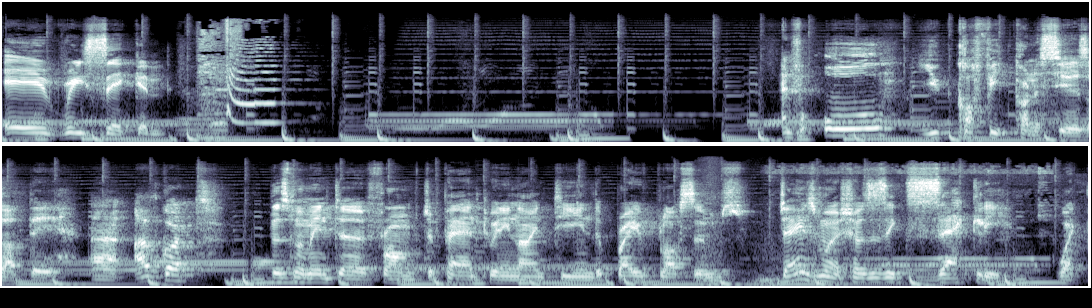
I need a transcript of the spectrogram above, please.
every second. And for all you coffee connoisseurs out there, uh, I've got this memento from Japan 2019, the Brave Blossoms. James Moore shows us exactly what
